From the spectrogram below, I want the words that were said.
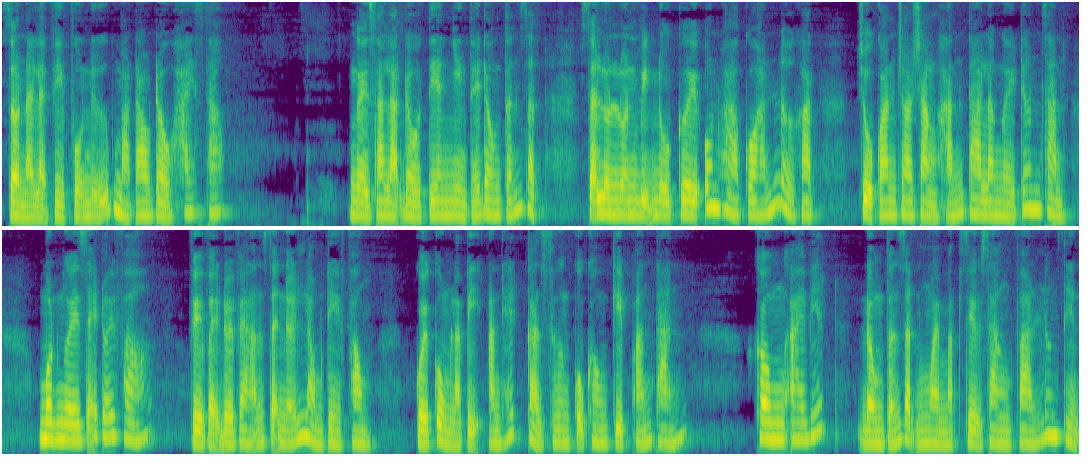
Giờ này lại vì phụ nữ mà đau đầu hay sao? Người xa lạ đầu tiên nhìn thấy Đông Tuấn giật sẽ luôn luôn bị nụ cười ôn hòa của hắn lừa gạt. Chủ quan cho rằng hắn ta là người đơn giản, một người dễ đối phó. Vì vậy đối với hắn sẽ nới lòng đề phòng. Cuối cùng là bị ăn hết cả xương cũng không kịp án thán. Không ai biết, Đồng Tuấn giật ngoài mặt dịu dàng và lương thiện,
